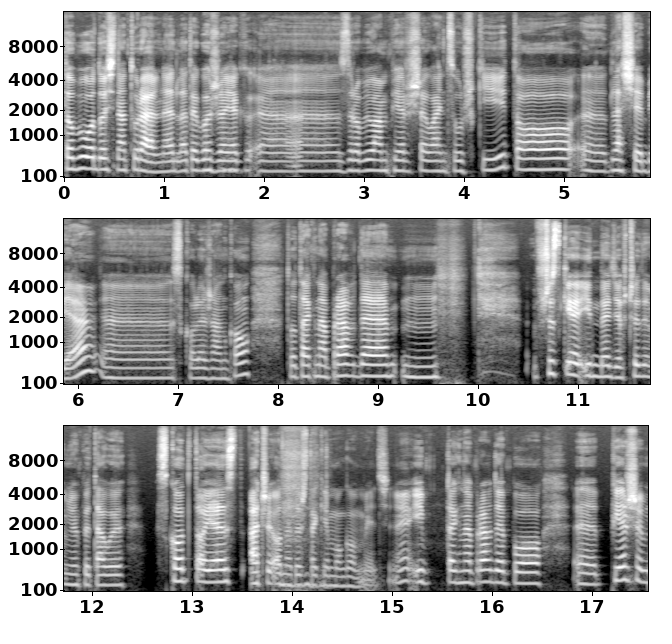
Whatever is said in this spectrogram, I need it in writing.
to było dość naturalne, dlatego że jak e, zrobiłam pierwsze łańcuszki, to e, dla siebie e, z koleżanką, to tak naprawdę mm, wszystkie inne dziewczyny mnie pytały, skąd to jest, a czy one też takie mogą mieć. Nie? I tak naprawdę po e, pierwszym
